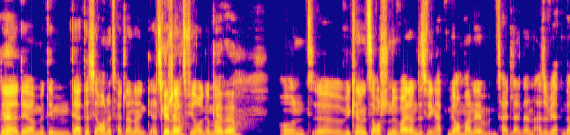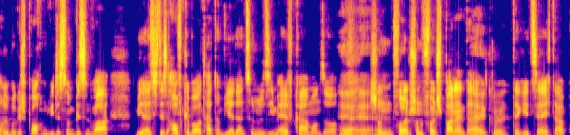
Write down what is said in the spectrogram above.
der, der mit dem, der hat das ja auch eine Zeit lang dann als Genau, Geschäftsführer gemacht. Genau. Und äh, wir kennen uns ja auch schon eine Weile und deswegen hatten wir auch mal eine Zeit lang dann, also wir hatten darüber gesprochen, wie das so ein bisschen war, wie er sich das aufgebaut hat und wie er dann zu 0711 kam und so. Ja, ja, Schon voll, schon voll spannend, ja. ja. ja, cool. Da geht's ja echt ab.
